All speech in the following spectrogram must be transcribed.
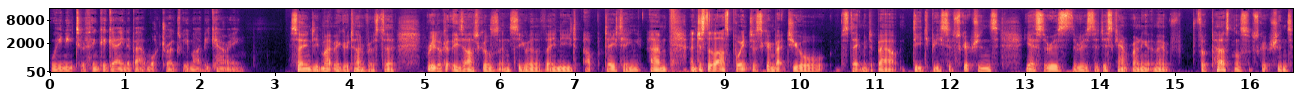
we need to think again about what drugs we might be carrying. So, indeed, might be a good time for us to relook at these articles and see whether they need updating. Um, and just the last point, just going back to your statement about DTB subscriptions. Yes, there is there is a discount running at the moment for, for personal subscriptions,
